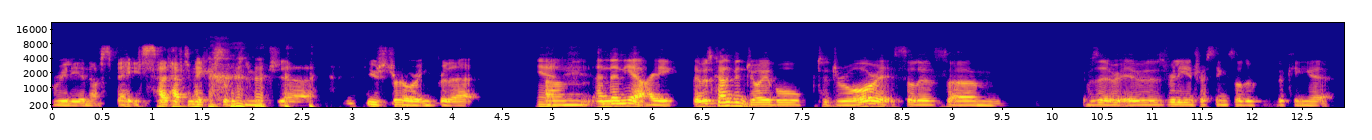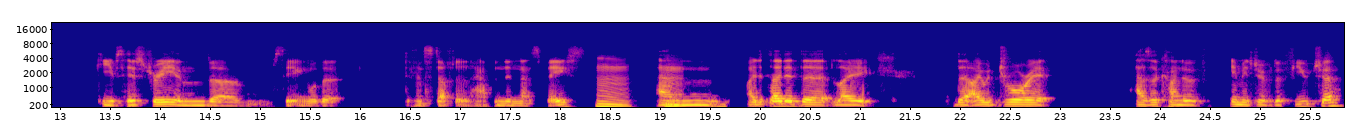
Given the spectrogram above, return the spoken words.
really enough space. I'd have to make a sort of huge uh, huge drawing for that. yeah. Um, and then yeah, I it was kind of enjoyable to draw. It sort of um, it was a, it was really interesting, sort of looking at Kiev's history and um, seeing all the different stuff that had happened in that space. Hmm. And I decided that like that I would draw it as a kind of image of the future.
